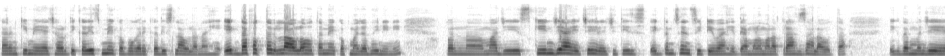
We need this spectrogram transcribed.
कारण की मी याच्यावरती कधीच मेकअप वगैरे कधीच लावला नाही. एकदा फक्त लावला होता मेकअप माझ्या बहिणीने. पण माझी स्किन जी आहे चेहऱ्याची ती एकदम सेन्सिटिव्ह आहे. त्यामुळं मला त्रास झाला होता. एकदम म्हणजे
